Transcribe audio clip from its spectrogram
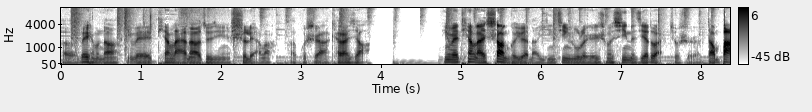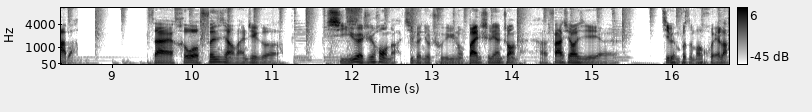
呃，为什么呢？因为天来呢最近失联了啊，不是啊，开玩笑。因为天来上个月呢已经进入了人生新的阶段，就是当爸爸。在和我分享完这个喜悦之后呢，基本就处于这种半失联状态啊，发消息也基本不怎么回了。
